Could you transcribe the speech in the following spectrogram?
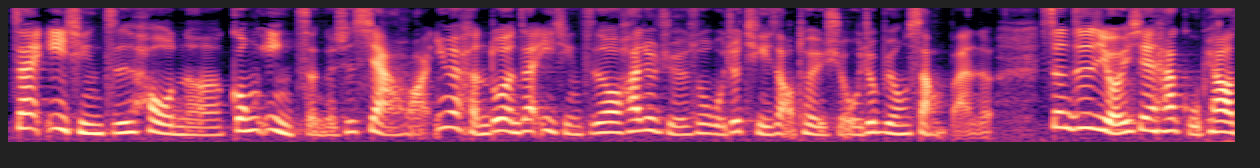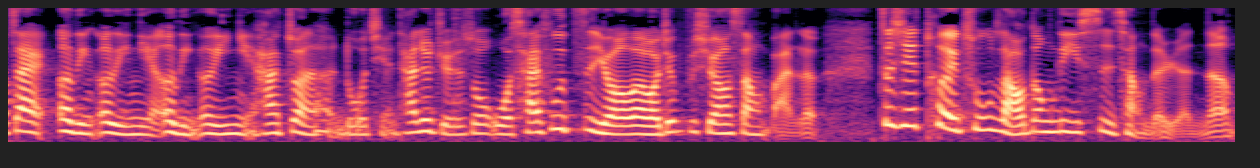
在疫情之后呢，供应整个是下滑，因为很多人在疫情之后，他就觉得说，我就提早退休，我就不用上班了。甚至有一些人他股票在二零二零年、二零二一年他赚了很多钱，他就觉得说我财富自由了，我就不需要上班了。这些退出劳动力市场的。人呢，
